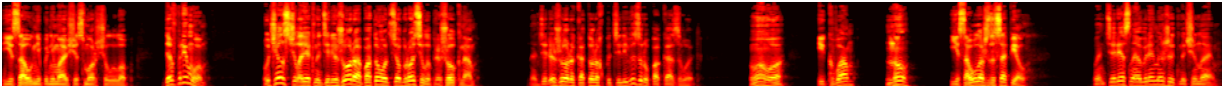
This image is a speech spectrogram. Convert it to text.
Исаул непонимающе сморщил лоб. «Да в прямом. Учился человек на дирижера, а потом вот все бросил и пришел к нам. На дирижера, которых по телевизору показывают? Во-во. И к вам? Ну? Исаул аж засопел. В интересное время жить начинаем.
